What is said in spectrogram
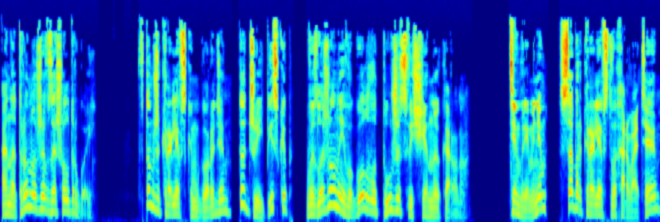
а на трон уже взошел другой. В том же королевском городе тот же епископ возложил на его голову ту же священную корону. Тем временем Сабр королевства Хорватия,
